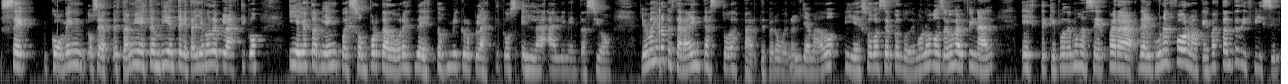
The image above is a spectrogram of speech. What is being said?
se comen, o sea, están en este ambiente que está lleno de plástico y ellos también pues son portadores de estos microplásticos en la alimentación. Yo imagino que estará en casi todas partes, pero bueno, el llamado, y eso va a ser cuando demos los consejos al final, este, qué podemos hacer para, de alguna forma, que es bastante difícil,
